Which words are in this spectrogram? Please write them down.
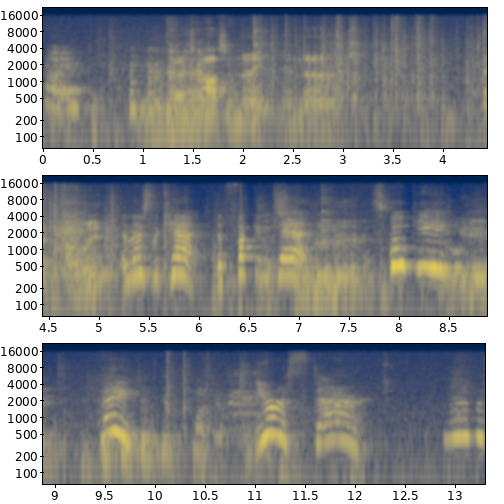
So was an awesome night and uh, happy Halloween. And there's the cat, the fucking cat. Spooky. Spooky. Hey, you're a star. You're the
